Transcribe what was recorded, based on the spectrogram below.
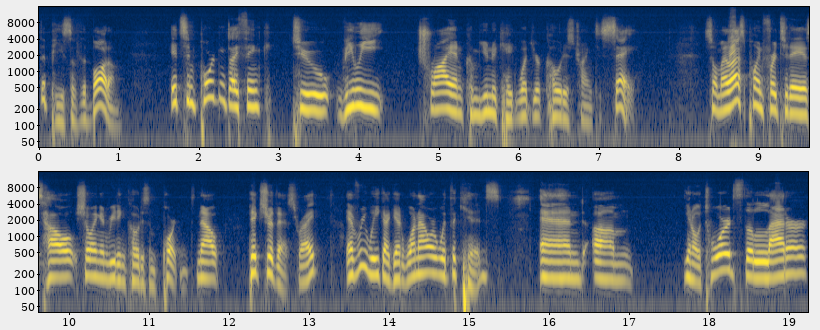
The piece of the bottom. It's important, I think, to really try and communicate what your code is trying to say. So my last point for today is how showing and reading code is important. Now, picture this, right? Every week I get one hour with the kids, and um, you know, towards the latter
